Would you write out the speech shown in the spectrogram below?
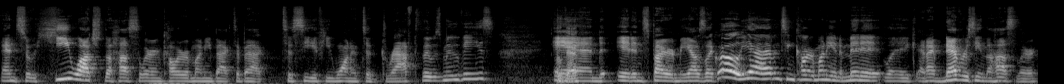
and so he watched The Hustler and Color of Money back to back to see if he wanted to draft those movies. And it inspired me. I was like, "Oh yeah, I haven't seen Color of Money in a minute, like, and I've never seen The Hustler,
